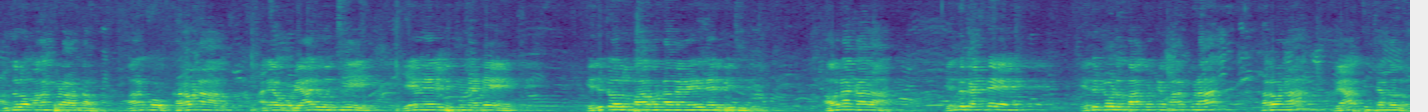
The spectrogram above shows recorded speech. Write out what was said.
అందులో మనం కూడా ఉంటాం. మనకు కరోనా అనే ఒక వ్యాధి వచ్చి ఏం నేర్పించిందంటే ఎదుటోళ్ళు బాగుండాలనేది నేర్పించింది. అవునా కాదా? ఎందుకంటే ఎదుటోడు బాగుంటే మనకు కూడా కరోనా వ్యాప్తి చెందదు.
